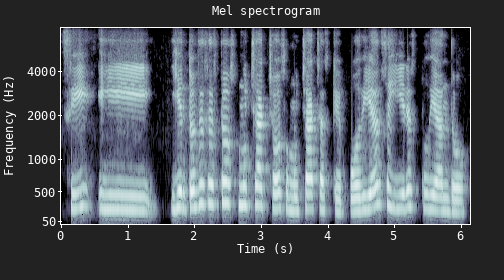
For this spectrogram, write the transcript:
Sí, y, entonces estos muchachos o muchachas que podían seguir estudiando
